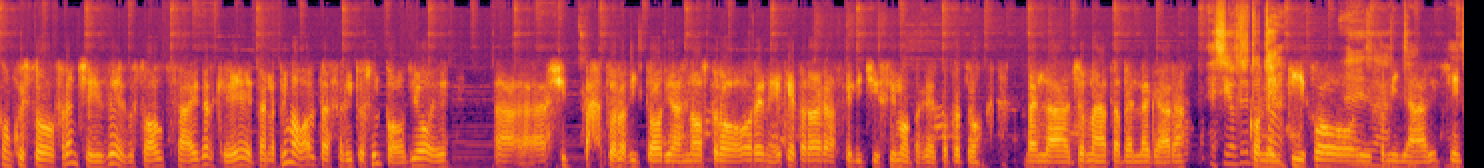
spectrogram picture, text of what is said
con questo francese, questo outsider che per la prima volta è salito sul podio e ha scippato la vittoria al nostro René che però era felicissimo perché è proprio bella giornata, bella gara eh sì, con il tifo e esatto. i familiari. Sì.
